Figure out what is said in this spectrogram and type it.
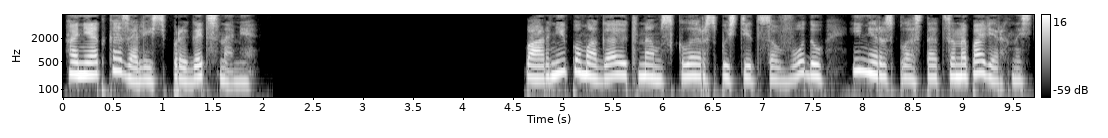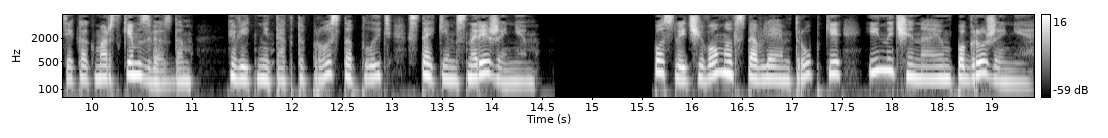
Они отказались прыгать с нами. Парни помогают нам с Клэр спуститься в воду и не распластаться на поверхности, как морским звездам, ведь не так-то просто плыть с таким снаряжением. После чего мы вставляем трубки и начинаем погружение.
